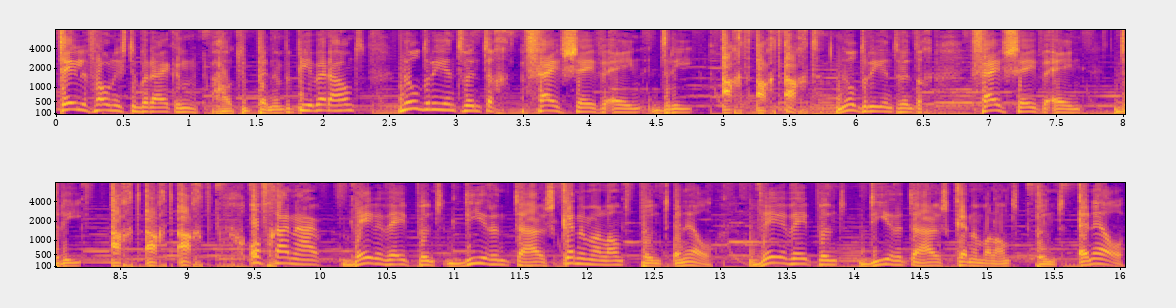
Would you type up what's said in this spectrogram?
Telefoon is te bereiken, houd uw pen en papier bij de hand. 023 571 3888. 023 571 3888. Of ga naar www.dierentehuiskennemerland.nl www.dierentehuiskennemerland.nl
